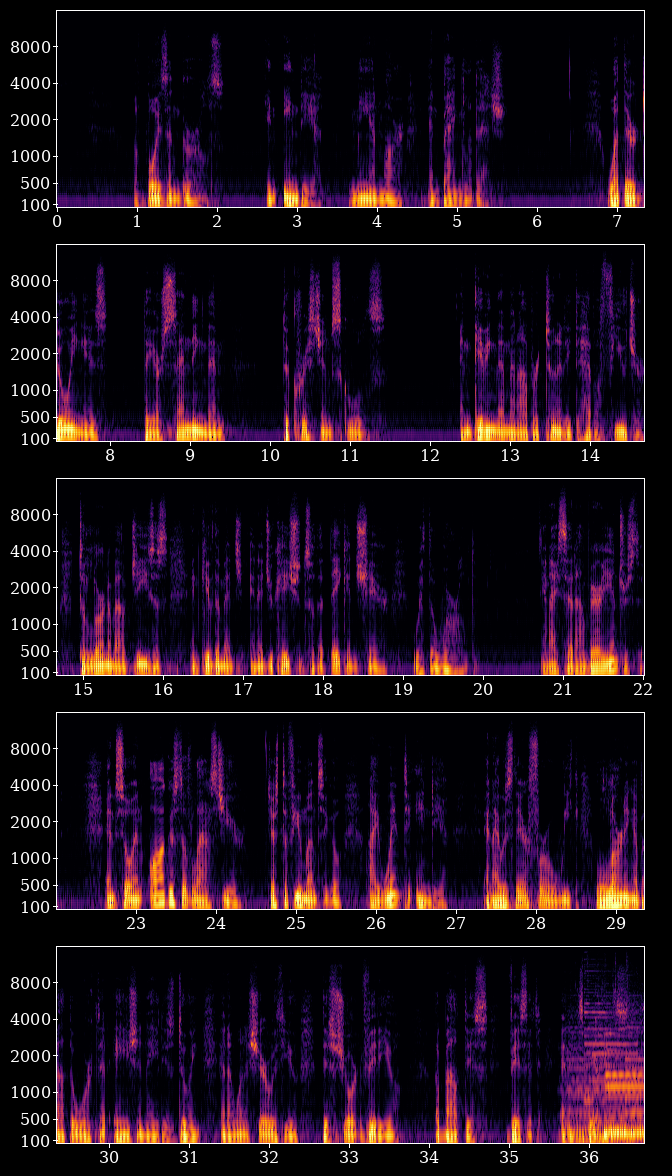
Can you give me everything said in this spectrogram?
of boys and girls in India, Myanmar, and Bangladesh. What they're doing is they are sending them to Christian schools and giving them an opportunity to have a future, to learn about Jesus, and give them an education so that they can share with the world. And I said, I'm very interested. And so in August of last year, just a few months ago, I went to India and I was there for a week learning about the work that Asian Aid is doing. And I want to share with you this short video about this visit and experience.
